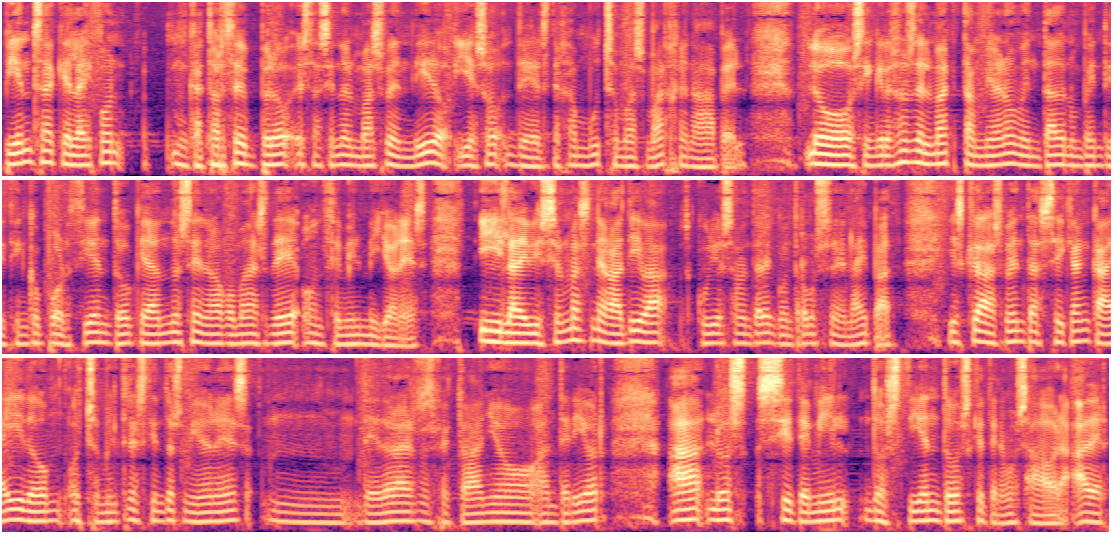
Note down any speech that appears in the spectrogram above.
Piensa que el iPhone 14 Pro está siendo el más vendido y eso les deja mucho más margen a Apple. Los ingresos del Mac también han aumentado en un 25%, quedándose en algo más de 11.000 millones. Y la división más negativa, curiosamente la encontramos en el iPad, y es que las ventas sí que han caído 8.300 millones mm, de dólares respecto al año anterior a los 7.200 que tenemos ahora. A ver,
